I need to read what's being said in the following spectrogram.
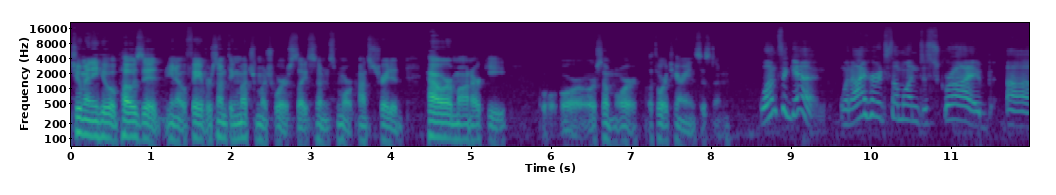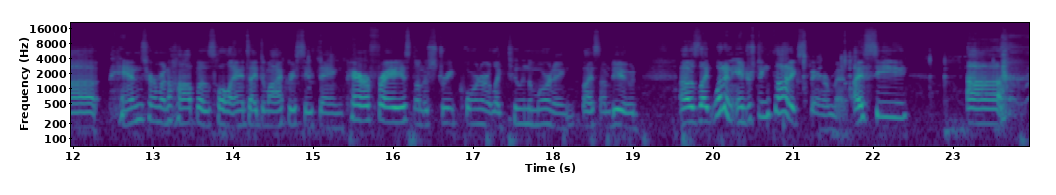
too many who oppose it, you know, favor something much much worse, like some, some more concentrated power, monarchy, or, or or some more authoritarian system. Once again, when I heard someone describe uh, Hans Hermann Hoppe's whole anti-democracy thing, paraphrased on a street corner at like two in the morning by some dude, I was like, "What an interesting thought experiment." I see, uh,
